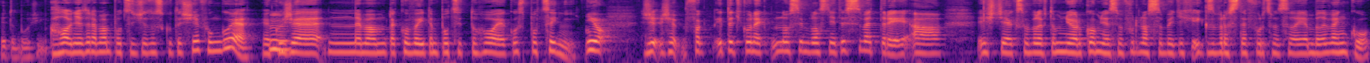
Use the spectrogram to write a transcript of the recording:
Je to boží. A hlavně teda mám pocit, že to skutečně funguje. Jakože hmm. nemám takovej ten pocit toho jako spocení. Jo, Že, že fakt i teď nosím vlastně ty svetry a ještě jak jsme byli v tom New Yorku, měli jsme furt na sobě těch x vrstev, furt jsme celý jen byli venku.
